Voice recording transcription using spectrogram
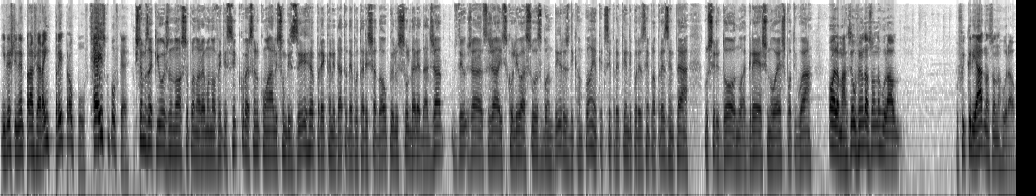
investimento para gerar emprego para o povo. É isso que o povo quer. Estamos aqui hoje no nosso Panorama 95, conversando com Alisson Bezerra, pré-candidato a deputado estadual pelo Solidariedade. Já, já, já escolheu as suas bandeiras de campanha? O que, é que você pretende, por exemplo, apresentar no Seridó, no Agreste, no Oeste Potiguar? Olha, Marcos, eu venho da zona rural. Eu fui criado na zona rural.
